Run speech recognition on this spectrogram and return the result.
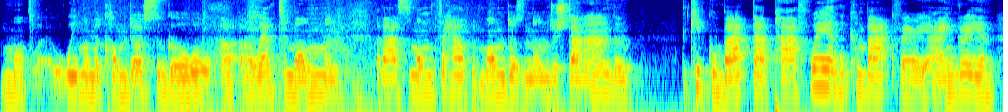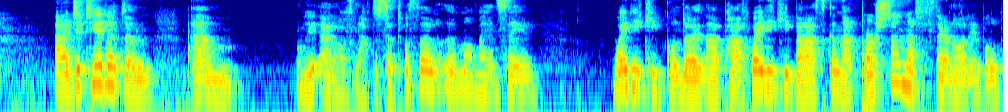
we mum would come to us and go, well, I, I went to mum and I've asked mum for help, but mum doesn't understand. And they keep going back that pathway and they come back very angry and agitated and um, we I often have to sit with the, the mummy and say, why do you keep going down that path? Why do you keep asking that person if they're not able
